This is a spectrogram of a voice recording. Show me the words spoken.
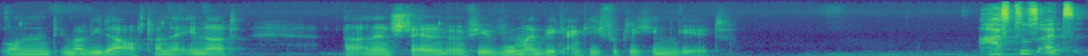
und immer wieder auch daran erinnert, äh, an den Stellen irgendwie, wo mein Weg eigentlich wirklich hingeht. Hast du es als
